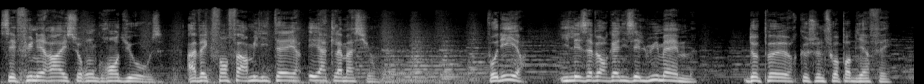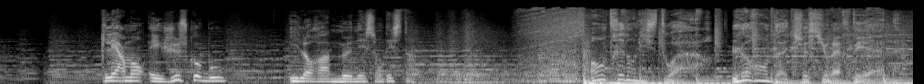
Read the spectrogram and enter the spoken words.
Ses funérailles seront grandioses, avec fanfares militaires et acclamations. Faut dire, il les avait organisées lui-même, de peur que ce ne soit pas bien fait. Clairement et jusqu'au bout, il aura mené son destin. Entrez dans l'histoire. Laurent Deutsch sur RTL.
